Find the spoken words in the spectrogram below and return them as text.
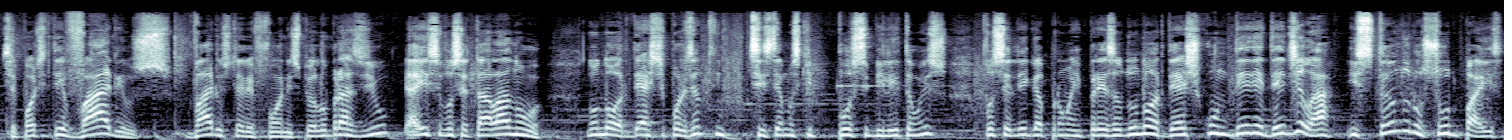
você pode ter vários, vários telefones pelo Brasil, e aí se você está lá no, no Nordeste, por exemplo, tem sistemas que possibilitam isso. Você liga para uma empresa do Nordeste com DDD de lá, estando no sul do país.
